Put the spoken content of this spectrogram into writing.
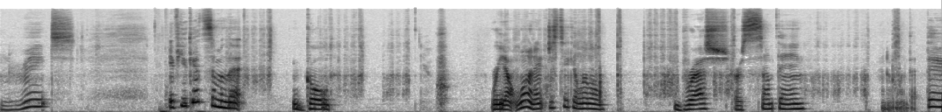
All right. If you get some of that gold where you don't want it, just take a little brush or something. I don't want that there.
